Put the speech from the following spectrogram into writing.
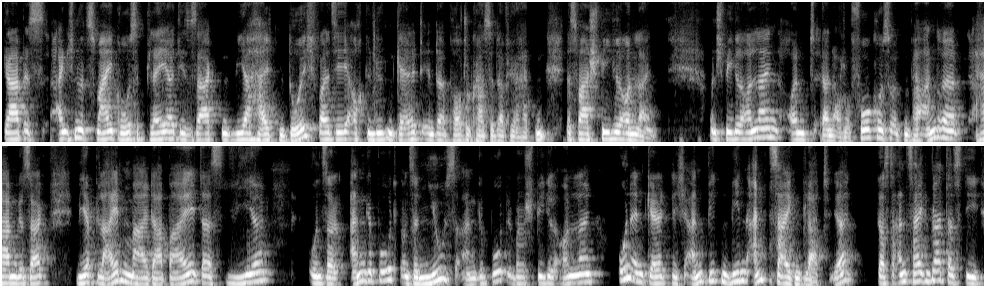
gab es eigentlich nur zwei große Player, die sagten, wir halten durch, weil sie auch genügend Geld in der Portokasse dafür hatten. Das war Spiegel Online. Und Spiegel Online und dann auch noch Focus und ein paar andere haben gesagt, wir bleiben mal dabei, dass wir unser Angebot, unser News-Angebot über Spiegel Online unentgeltlich anbieten wie ein Anzeigenblatt. Ja, das Anzeigenblatt, das die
